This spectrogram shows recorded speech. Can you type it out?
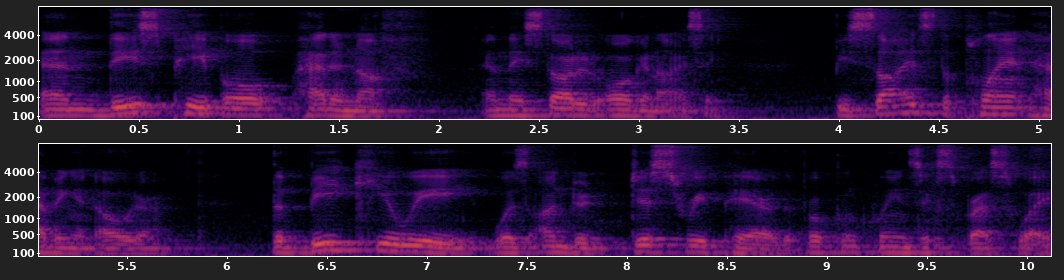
And these people had enough and they started organizing. Besides the plant having an odor, the BQE was under disrepair, the Brooklyn Queens Expressway,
